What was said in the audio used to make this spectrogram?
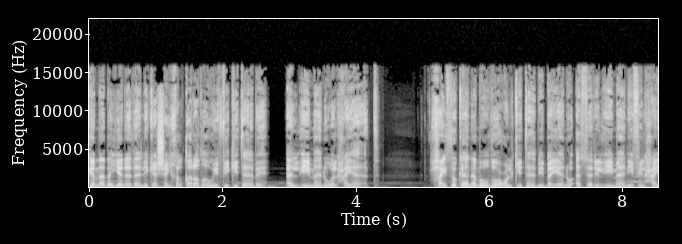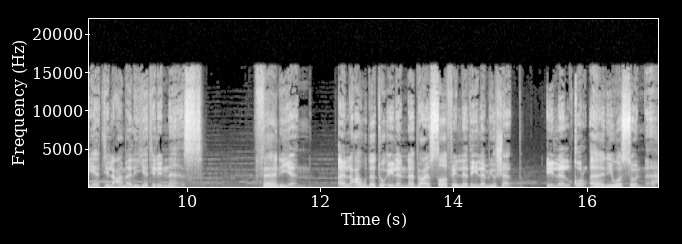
كما بين ذلك الشيخ القرضاوي في كتابه الإيمان والحياة حيث كان موضوع الكتاب بيان أثر الإيمان في الحياة العملية للناس. ثانيا العودة إلى النبع الصافي الذي لم يشب إلى القرآن والسنة.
